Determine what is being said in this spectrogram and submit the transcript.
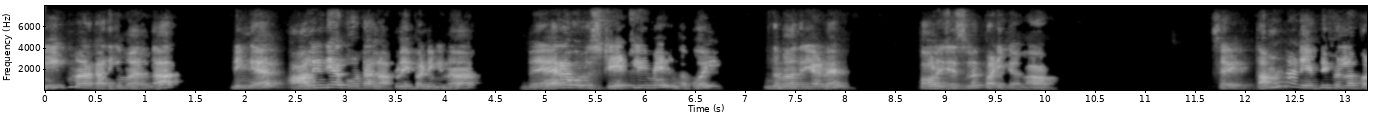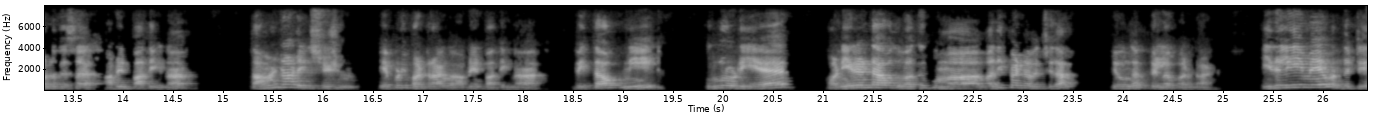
நீட் மார்க் அதிகமா இருந்தா நீங்க ஆல் இந்தியா கோட்டால அப்ளை பண்ணீங்கன்னா வேற ஒரு ஸ்டேட்லயுமே நீங்க போய் இந்த மாதிரியான காலேஜஸ்ல படிக்கலாம். சரி தமிழ்நாடு எப்படி ஃபில்அப் பண்ணுது சார் அப்படின்னு பாத்தீங்கன்னா தமிழ்நாடு இன்ஸ்டிடியூஷன் எப்படி பண்றாங்க அப்படின்னு பாத்தீங்கன்னா வித்தவுட் நீட் உங்களுடைய பனிரெண்டாவது வகுப்பு ம- மதிப்பெண்ணை வச்சுதான் இவங்க ஃபில்அப் பண்றாங்க. இதுலயுமே வந்துட்டு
